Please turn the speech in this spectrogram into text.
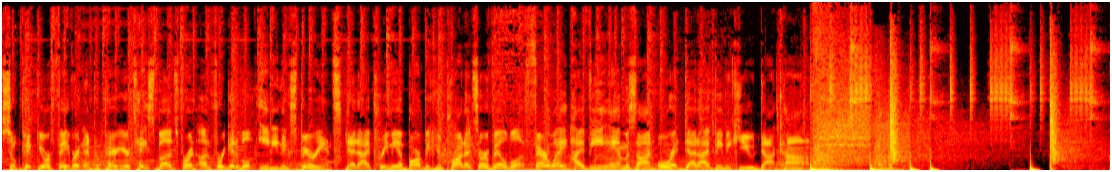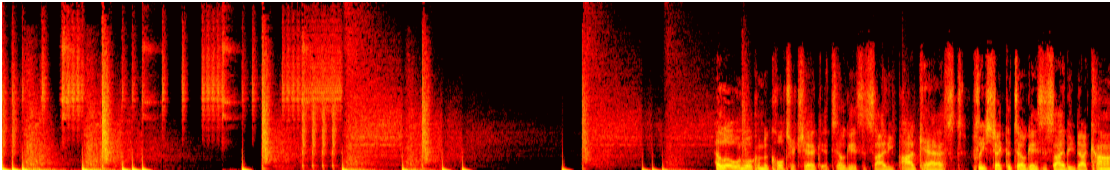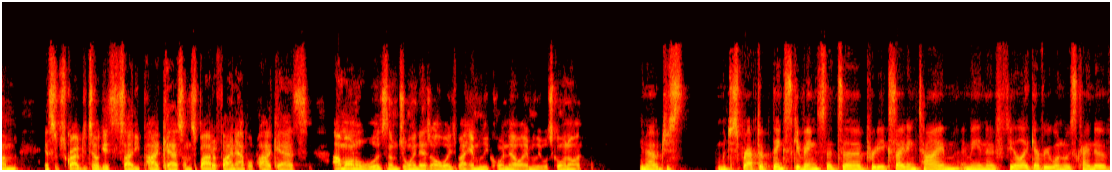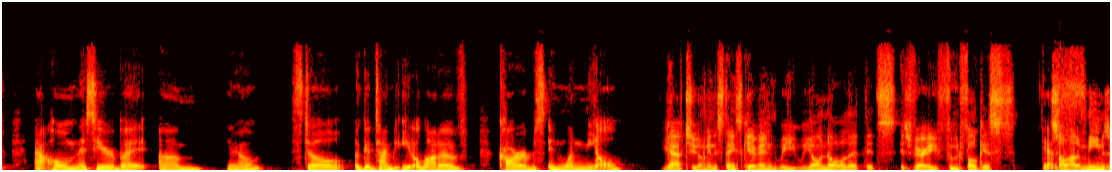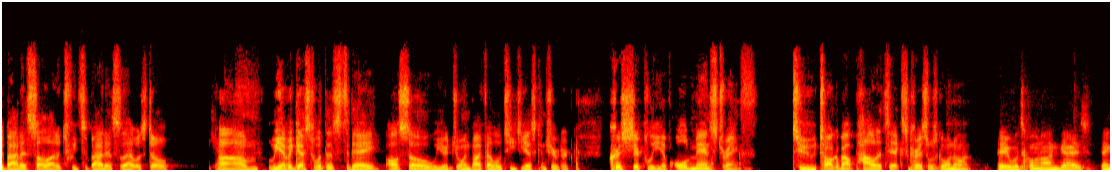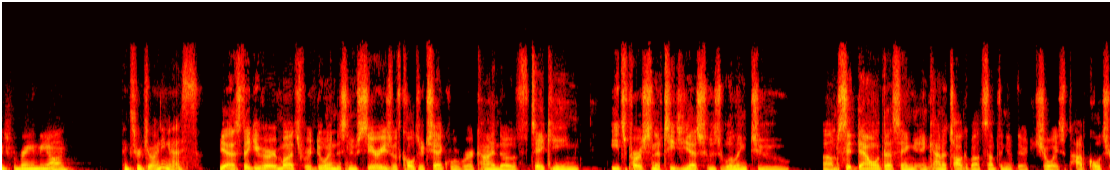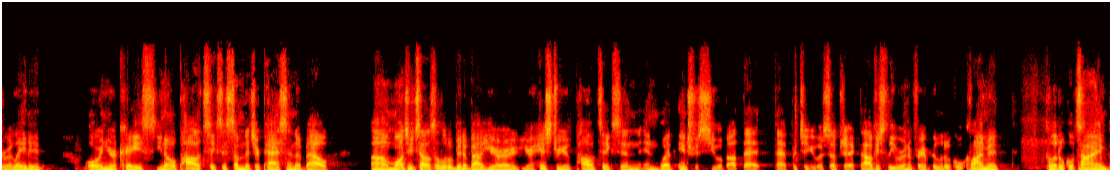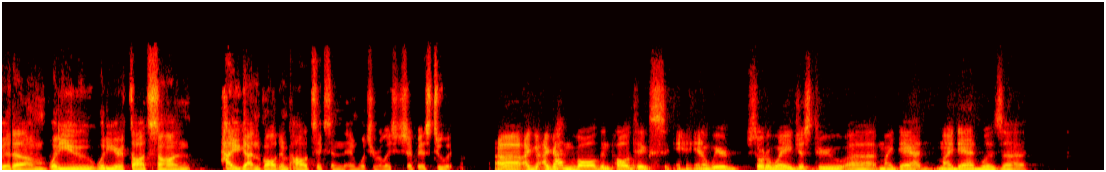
So pick your favorite and prepare your taste buds for an unforgettable eating experience. Deadeye Premium Barbecue products are available at Fairway, Hy-Vee, Amazon, or at DeadeyeBBQ.com. Hello and welcome to Culture Check, a Tailgate Society podcast. Please check the tailgatesociety.com and subscribe to Tailgate Society podcast on Spotify and Apple Podcasts. I'm Arnold Woods. And I'm joined as always by Emily Cornell. Emily, what's going on? You know, just we just wrapped up Thanksgiving, so it's a pretty exciting time. I mean, I feel like everyone was kind of at home this year, but um, you know, still a good time to eat a lot of carbs in one meal. You have to. I mean, it's Thanksgiving. We we all know that it's it's very food focused. Yes. Saw a lot of memes about it. Saw a lot of tweets about it. So that was dope. Yes. Um, we have a guest with us today. Also, we are joined by fellow TGS contributor Chris Shipley of Old Man Strength to talk about politics. Chris, what's going on? Hey, what's going on, guys? Thanks for bringing me on. Thanks for joining us. Yes, thank you very much. We're doing this new series with Culture Check where we're kind of taking each person of TGS who's willing to um, sit down with us and, and kind of talk about something of their choice, pop culture related, or in your case, you know, politics is something that you're passionate about. Um, why don't you tell us a little bit about your your history of politics and and what interests you about that that particular subject? Obviously, we're in a very political climate, political time, but um, what do you what are your thoughts on how you got involved in politics and, and what your relationship is to it? Uh, I, I, got involved in politics in, in, a weird sort of way just through uh, my dad. My dad was uh,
